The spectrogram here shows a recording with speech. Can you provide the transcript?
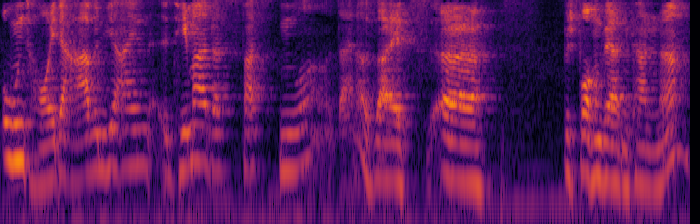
Und heute haben wir ein Thema, das fast nur deinerseits äh, besprochen werden kann, ne?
